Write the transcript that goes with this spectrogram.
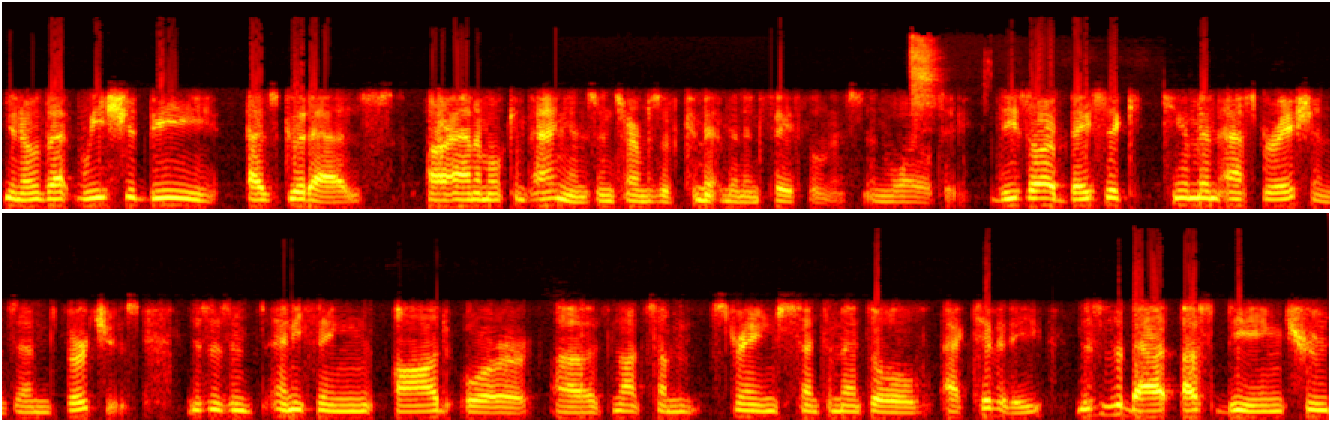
You know, that we should be as good as our animal companions in terms of commitment and faithfulness and loyalty. These are basic human aspirations and virtues. This isn't anything odd or uh, it's not some strange sentimental activity. This is about us being true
